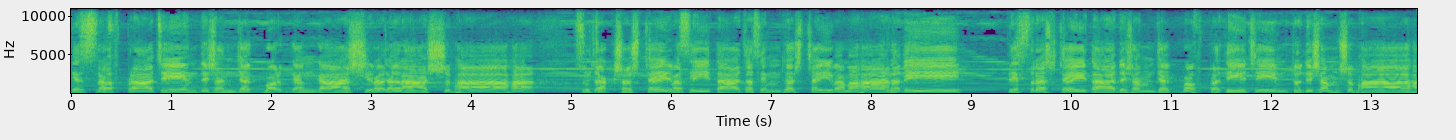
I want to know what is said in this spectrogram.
तिस्रः प्राचीम् दिशम् जग्मुर्गङ्गाः शिवजलाः शुभाः सुचक्षुश्चैव सीता च सिन्धुश्चैव महानदी। तिस्रश्चैतादिशम् जग्मुः प्रतीचीम् तु दिशम् शुभाः।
